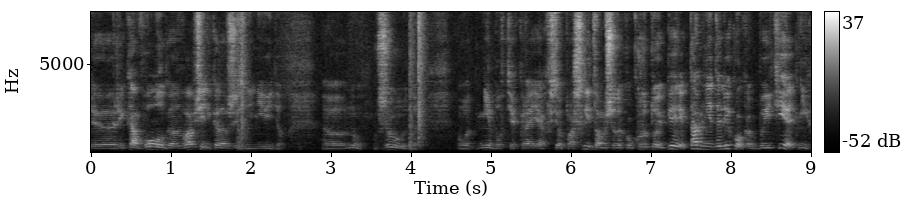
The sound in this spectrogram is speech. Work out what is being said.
Э, река Волга вообще никогда в жизни не видел. Э, ну, вживую-то. Вот, не был в тех краях. Все, пошли, там еще такой крутой берег. Там недалеко как бы идти от них.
